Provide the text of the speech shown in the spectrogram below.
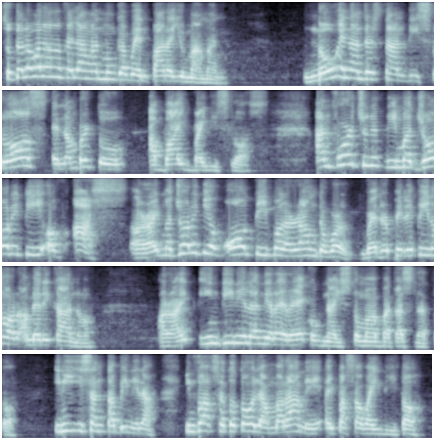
So dalawa lang ang kailangan mong gawin para yumaman. Know and understand these laws and number two, abide by these laws. Unfortunately, majority of us, all right, majority of all people around the world, whether Filipino or Amerikano, all right, hindi nila nire-recognize itong mga batas na to. Iniisang tabi nila. In fact, sa totoo lang, marami ay pasaway dito.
